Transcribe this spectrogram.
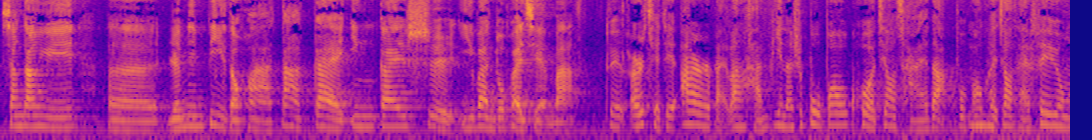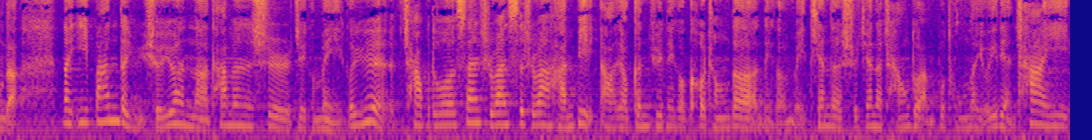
相当于。呃，人民币的话，大概应该是一万多块钱吧。对，而且这二百万韩币呢是不包括教材的，不包括教材费用的。那一般的语学院呢，他们是这个每个月差不多三十万、四十万韩币啊，要根据那个课程的那个每天的时间的长短不同呢，有一点差异。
